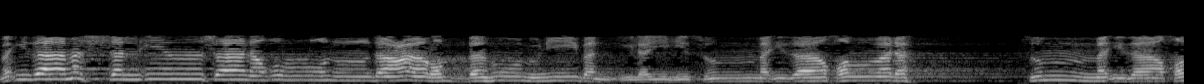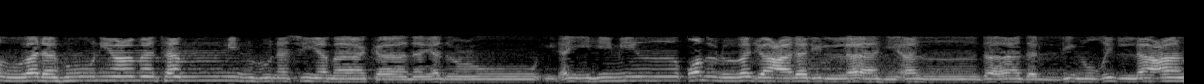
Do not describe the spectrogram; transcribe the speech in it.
وإذا مس الإنسان ضر دعا ربه منيبا إليه ثم إذا خوله ثم إذا خوله نعمة منه نسي ما كان يدعو إليه من قبل وجعل لله أندادا ليضل عن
